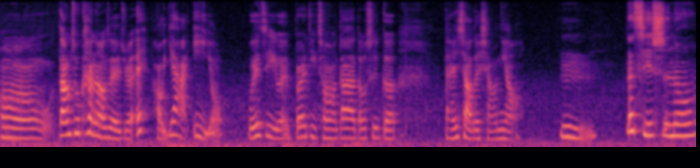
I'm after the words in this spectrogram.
嗯，当初看到的时候也觉得，哎，好讶异哦。”我一直以为 Bertie 从小到大都是个胆小的小鸟。嗯，那其实呢，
